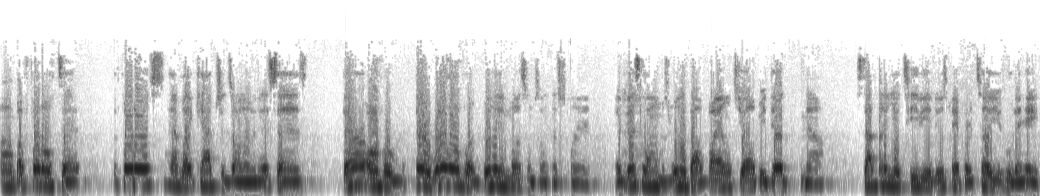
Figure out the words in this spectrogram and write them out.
um, a photo set. The photos have like captions on them, and it says there are over there are well over a billion Muslims on this planet. If Islam was really about violence, y'all be dead now. Stop letting your TV and newspaper tell you who to hate.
